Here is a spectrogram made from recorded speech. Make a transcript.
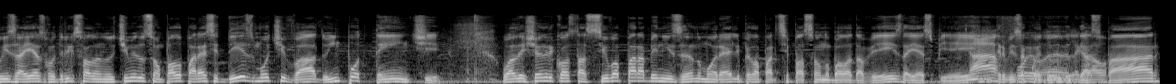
O Isaías Rodrigues falando: o time do São Paulo parece desmotivado, impotente. O Alexandre Costa Silva parabenizando o Morelli pela participação no Bola da Vez, da ESPN, Ah, entrevista foi, com o Edu é. Gaspar.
